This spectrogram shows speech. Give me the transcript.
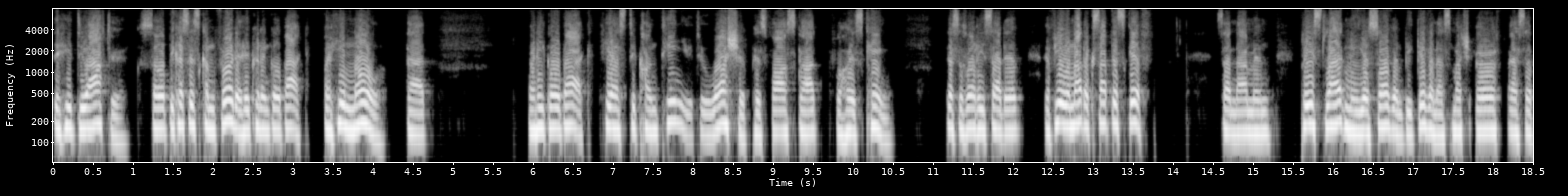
did he do after? So because he's converted, he couldn't go back. But he know that when he go back, he has to continue to worship his false God for his king. This is what he said. If, if you will not accept this gift, said Naaman, please let me, your servant, be given as much earth as a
